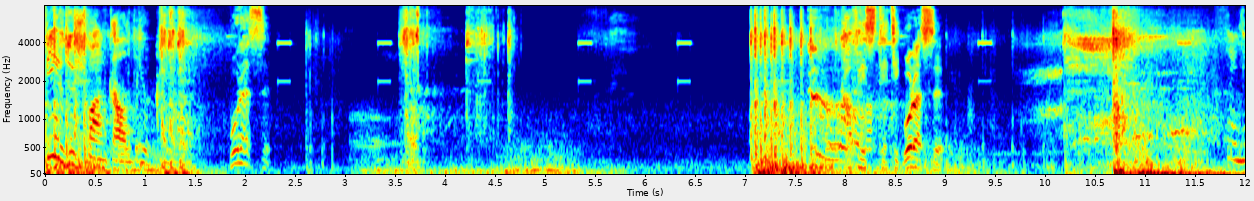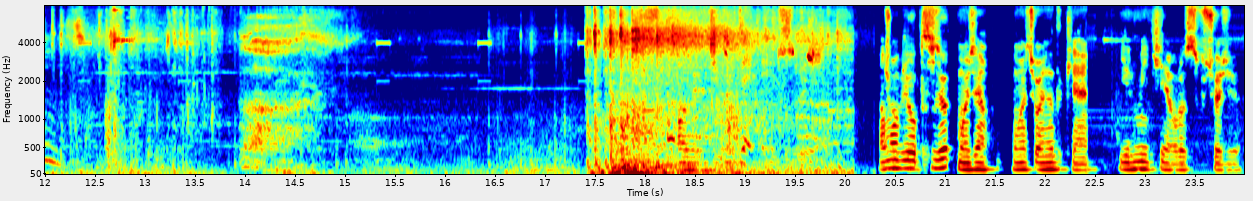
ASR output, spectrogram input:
Bir düşman kaldı. Burası. Tetik. Burası. Abi. Ama bir 30 yok mu hocam? Bu maç oynadık yani. 22 orası bu çocuğu.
